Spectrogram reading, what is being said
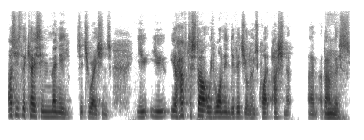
as is the case in many situations, you you you have to start with one individual who's quite passionate about mm. this.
